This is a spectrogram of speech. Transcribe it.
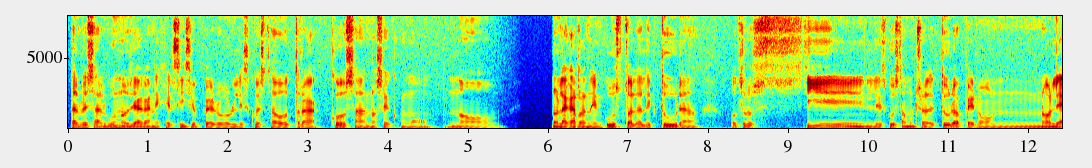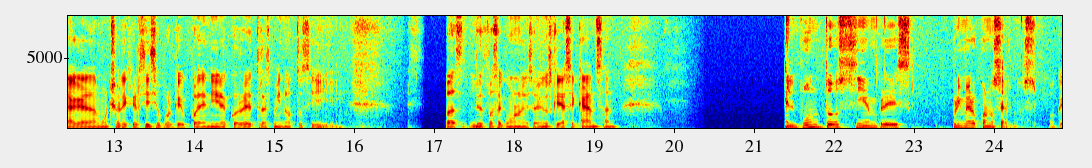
Tal vez algunos ya hagan ejercicio, pero les cuesta otra cosa, no sé, como no no le agarran el gusto a la lectura. Otros sí les gusta mucho la lectura, pero no le hagan mucho el ejercicio porque pueden ir a correr tres minutos y les pasa como uno de mis amigos que ya se cansan. El punto siempre es primero conocernos, ¿ok?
